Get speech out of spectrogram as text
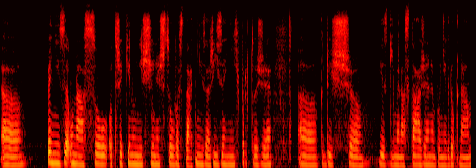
Eh, peníze u nás jsou o třetinu nižší, než jsou ve státních zařízeních, protože eh, když jezdíme na stáže nebo někdo k nám,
